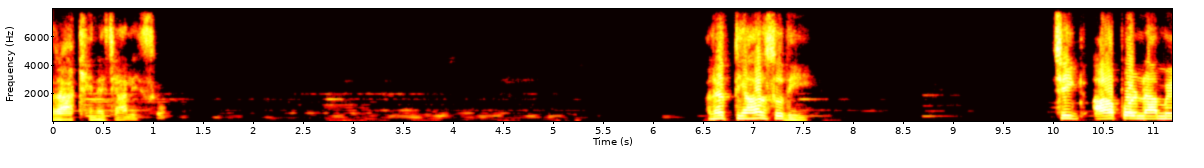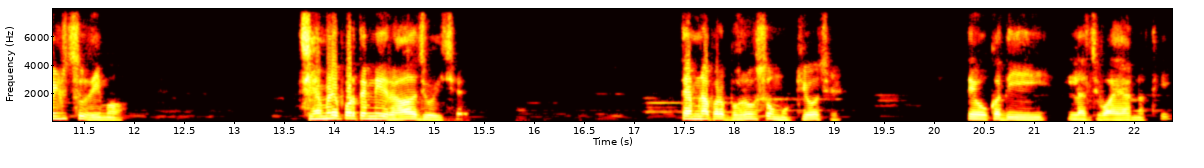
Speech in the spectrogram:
રાખીને ચાલીશું. અને ત્યાર સુધી છેક આ પળના મિનિટ સુધીમાં જેમણે પણ તેમની રાહ જોઈ છે, તેમના પર ભરોસો મૂક્યો છે, તેઓ કદી લજવાયા નથી.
